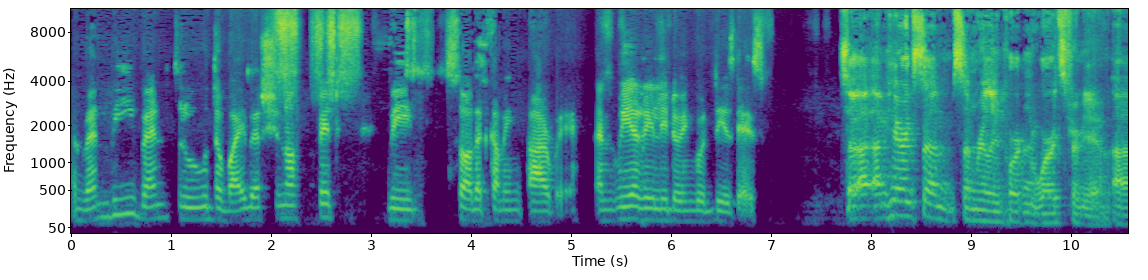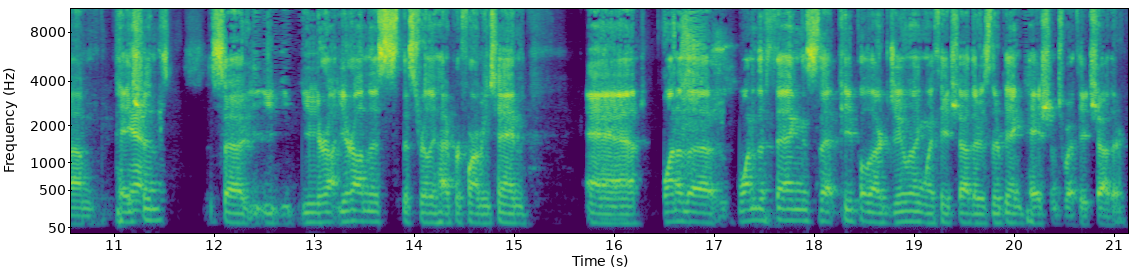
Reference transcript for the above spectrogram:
And when we went through the y version of it we saw that coming our way. And we are really doing good these days so i'm hearing some some really important words from you um, patience so you, you're you're on this this really high performing team, and one of the one of the things that people are doing with each other is they're being patient with each other.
